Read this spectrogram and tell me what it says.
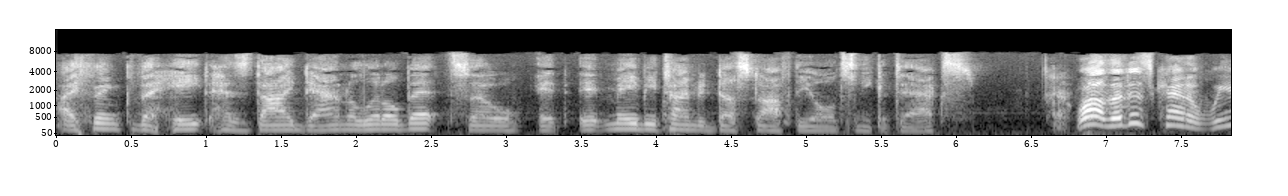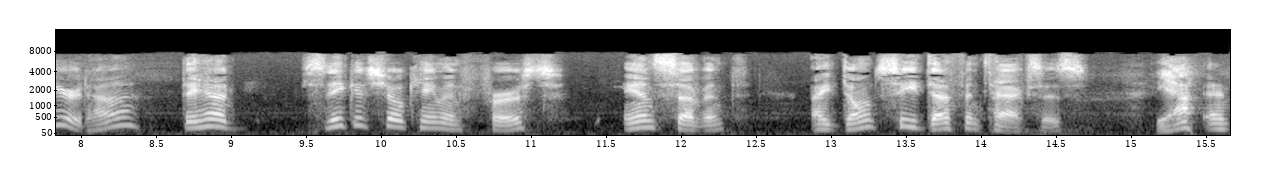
I think the hate has died down a little bit, so it it may be time to dust off the old sneak attacks. Wow, that is kind of weird, huh? They had Sneak and Show came in first and seventh. I don't see Death and Taxes, Yeah. and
